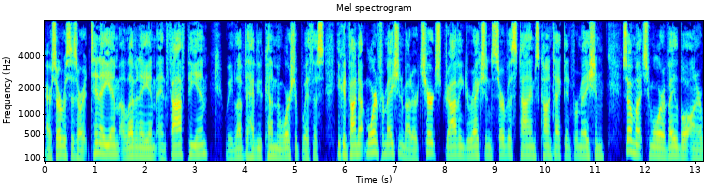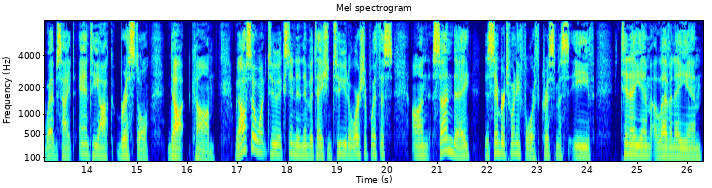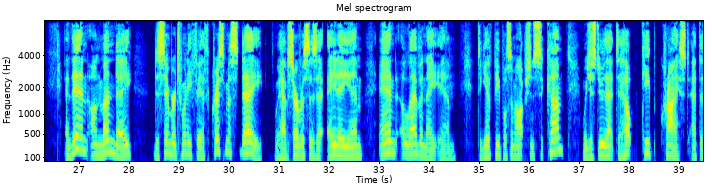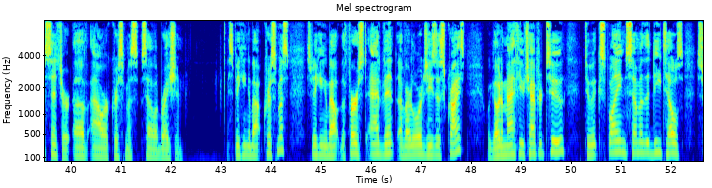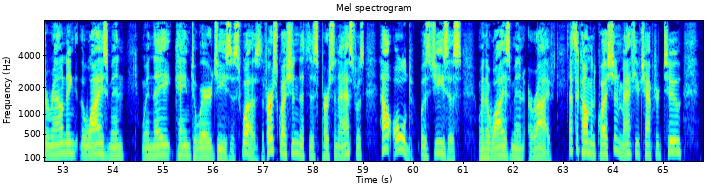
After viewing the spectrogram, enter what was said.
Our services are at 10 a.m., 11 a.m., and 5 p.m. We'd love to have you come and worship with us. You can find out more information about our church, driving directions, service times, contact information, so much more available on our website, antiochbristol.com. We also want to extend an invitation to you to worship with us on Sunday, December 24th, Christmas Eve, 10 a.m., 11 a.m., and then on Monday, December 25th, Christmas Day. We have services at 8 a.m. and 11 a.m. to give people some options to come. We just do that to help keep Christ at the center of our Christmas celebration. Speaking about Christmas, speaking about the first advent of our Lord Jesus Christ, we go to Matthew chapter 2 to explain some of the details surrounding the wise men when they came to where Jesus was. The first question that this person asked was, How old was Jesus when the wise men arrived? That's a common question. Matthew chapter 2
